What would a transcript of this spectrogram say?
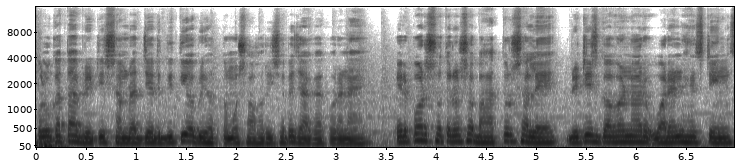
কলকাতা ব্রিটিশ সাম্রাজ্যের দ্বিতীয় বৃহত্তম শহর হিসেবে জায়গা করে নেয়। এরপর সতেরোশো বাহাত্তর সালে ব্রিটিশ গভর্নর ওয়ারেন হেস্টিংস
